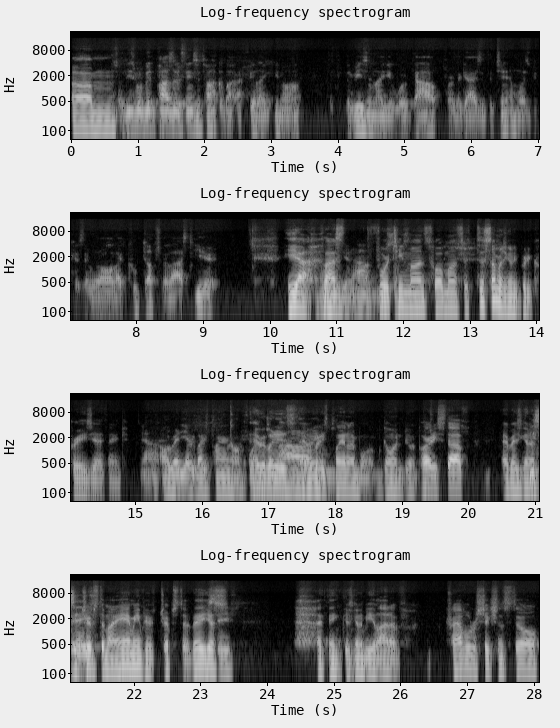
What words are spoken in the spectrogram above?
Um, So these were good positive things to talk about. I feel like, you know, the reason like it worked out for the guys at the gym was because they were all like cooped up for the last year. yeah, last out 14 months, 12 months. This summer's gonna be pretty crazy, I think. Yeah, already everybody's planning on. 4th of Everybody's everybody's planning on going, doing party stuff. Everybody's gonna take safe. trips to Miami, trips to Vegas. I think there's gonna be a lot of travel restrictions still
